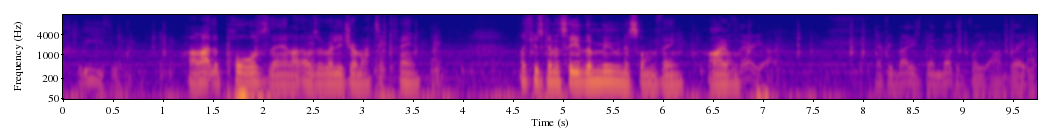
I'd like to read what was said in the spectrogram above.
Cleveland. I like the pause there, like that was a really dramatic thing. Like he was gonna say the moon or something. I Oh, there you are. Everybody's been looking for you, hombre.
